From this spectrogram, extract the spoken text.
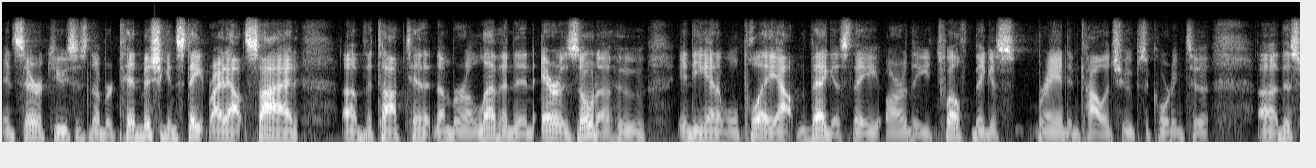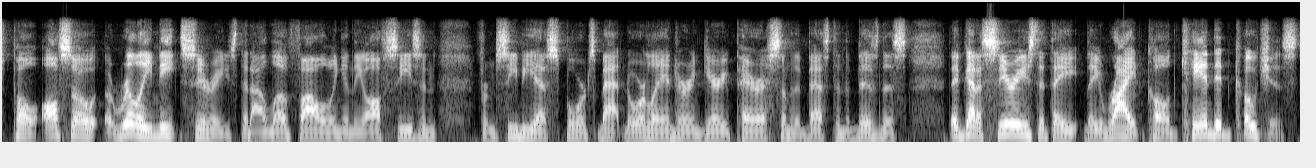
And Syracuse is number 10. Michigan State right outside of the top 10 at number 11. And Arizona, who Indiana will play out in Vegas, they are the 12th biggest brand in college hoops, according to uh, this poll. Also, a really neat series that I love following in the off season from CBS Sports. Matt Norlander and Gary Parrish, some of the best in the business. They've got a series that they they write called Candid Coaches.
